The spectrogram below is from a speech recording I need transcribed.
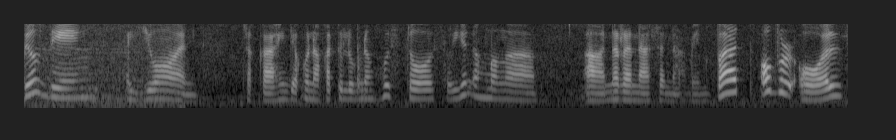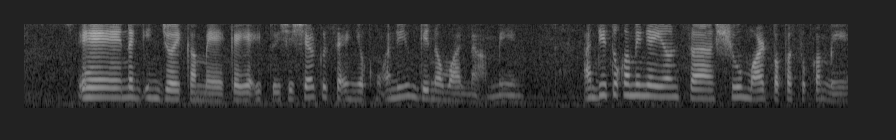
building, ayun. Tsaka, hindi ako nakatulog ng husto. So, yun ang mga ah, naranasan namin. But, overall, eh, nag-enjoy kami. Kaya ito, isi-share ko sa inyo kung ano yung ginawa namin. Andito kami ngayon sa Shoe papasok kami.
